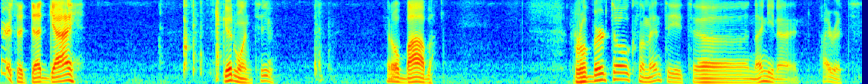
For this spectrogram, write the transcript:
There's a dead guy. Good one, too. Good old Bob. Roberto Clemente to 99. Pirates.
